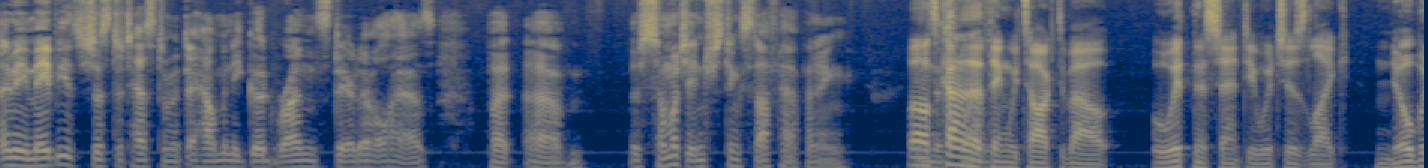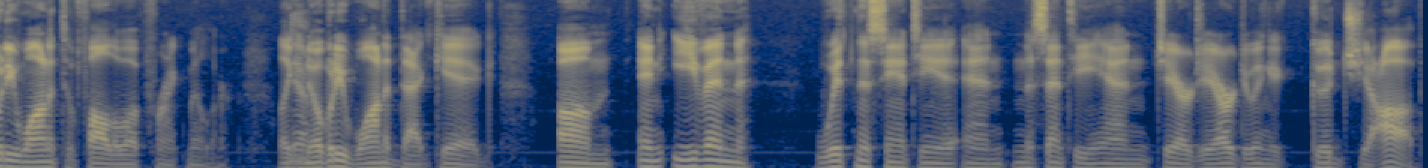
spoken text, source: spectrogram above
I mean maybe it's just a testament to how many good runs Daredevil has, but um there's so much interesting stuff happening. Well, it's kind of the thing we talked about with Nocenti, which is like nobody wanted to follow up Frank Miller. Like Yeah. nobody wanted that gig. Um, and even with Nocenti and Nocenti and JRJR doing a good job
